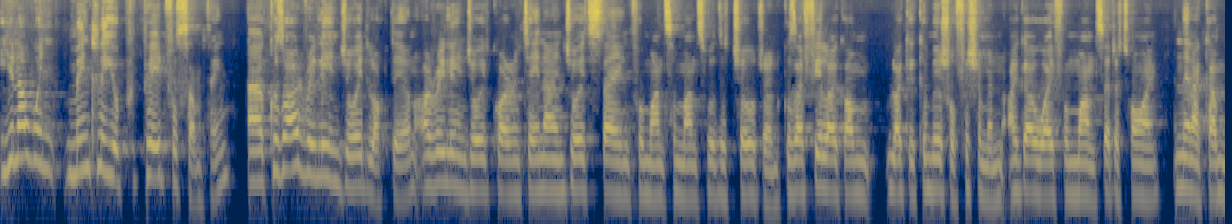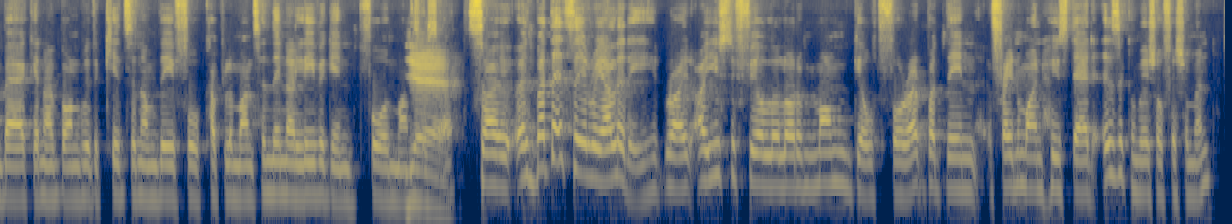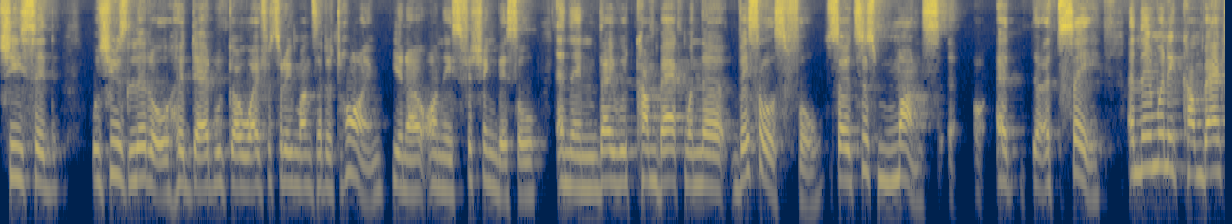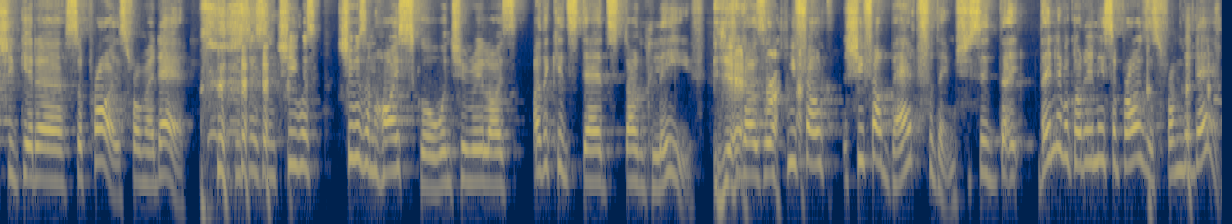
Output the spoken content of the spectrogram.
you know when mentally you're prepared for something. Because I really enjoyed lockdown. I really enjoyed quarantine. I enjoyed staying for months and months with the children because I feel like I'm like a commercial fisherman. I go away for months at a time, and then I come back and I bond with the kids, and I'm there for a couple of months, and then I leave again for a month or Yeah. so. So, uh, but that's their reality, right? I used to feel a lot of mom guilt for it, but then a friend of mine whose dad is a commercial fisherman, she said when she was little, her dad would go away for three months at a time, you know, on his fishing vessel, and then they would come back when the vessel is full. So it's just months uh, at, at sea, and then when he'd come back, she'd get a surprise from her dad. She says, and she was she was in high school when she realized other kids' dads don't leave. she Yeah, goes, and right. she felt she felt bad for them. She said they they never got any surprises from the dad.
